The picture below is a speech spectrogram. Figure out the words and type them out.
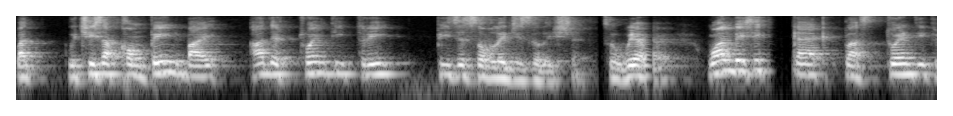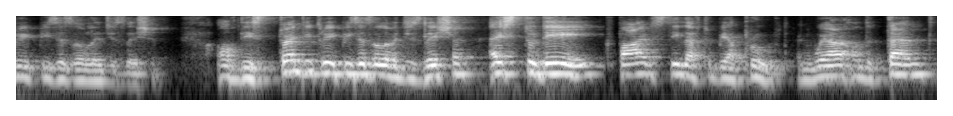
but which is accompanied by other 23 pieces of legislation. So we have one basic act plus 23 pieces of legislation. Of these 23 pieces of legislation, as today, five still have to be approved. And we are on the 10th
